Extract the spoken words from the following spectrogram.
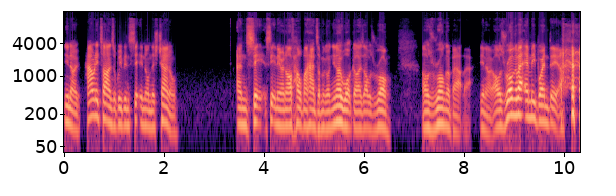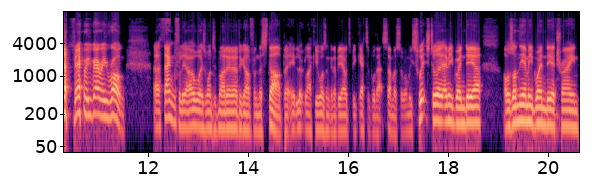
You know, how many times have we been sitting on this channel and sit, sitting here and I've held my hands up and gone, you know what, guys, I was wrong. I was wrong about that. You know, I was wrong about Emi Buendía. very, very wrong. Uh, thankfully, I always wanted Martin Odegaard from the start, but it looked like he wasn't going to be able to be gettable that summer. So when we switched to Emi Buendía, I was on the Emi Buendía train.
